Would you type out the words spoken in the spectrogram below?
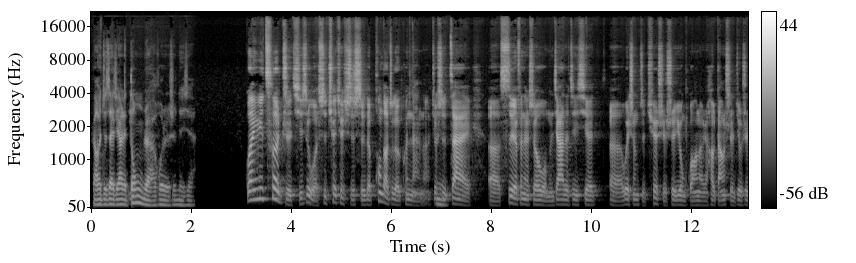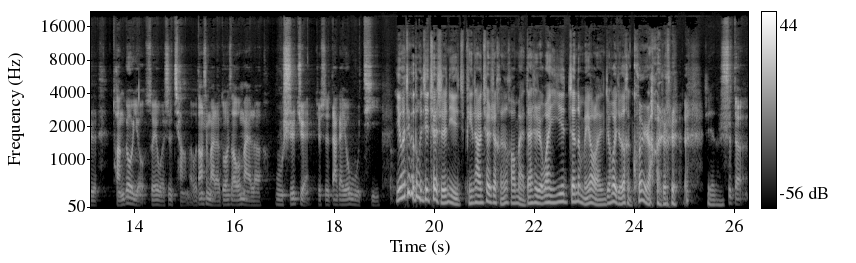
然后就在家里冻着啊，或者是那些。关于厕纸，其实我是确确实实的碰到这个困难了，就是在呃四月份的时候，我们家的这些呃卫生纸确实是用光了，然后当时就是团购有，所以我是抢了，我当时买了多少？我买了。五十卷就是大概有五提，因为这个东西确实你平常确实很好买，但是万一真的没有了，你就会觉得很困扰，是不是？这些东西是的。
